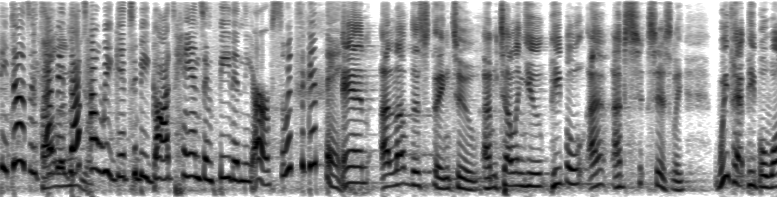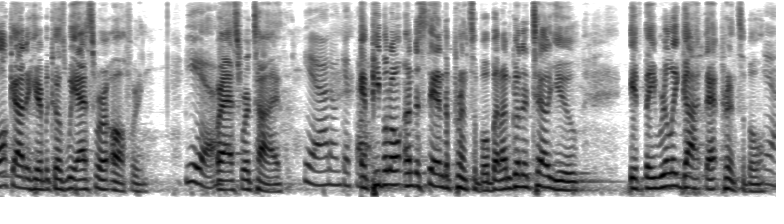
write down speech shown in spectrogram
He does. It's, I mean, that's how we get to be God's hands and feet in the earth. So it's a good thing. And I love this thing too. I'm telling you, people, I, I've seriously, we've had people walk out of here because we asked for an offering Yeah. or asked for a tithe. Yeah, I don't get that. And people don't understand the principle, but I'm going to tell you if they really got that principle, Yeah.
